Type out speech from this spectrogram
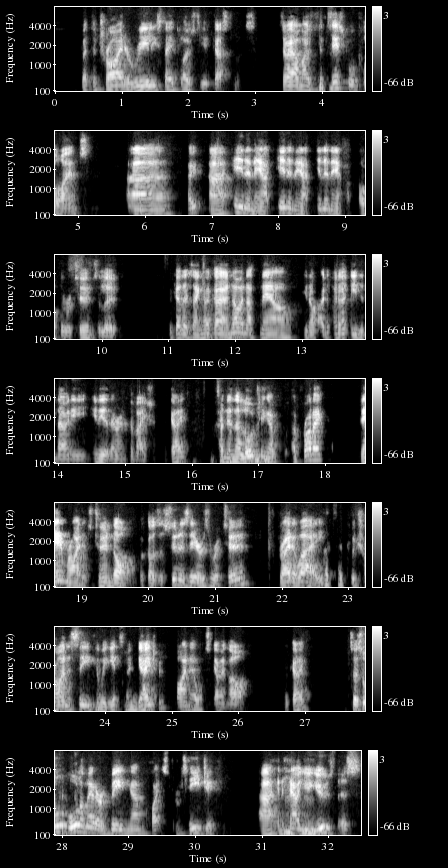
but to try to really stay close to your customers. So our most mm-hmm. successful clients are, are in and out, in and out, in and out of the returns alert. Okay, they're saying, okay, I know enough now. You know, I, I don't need to know any any of their information. Okay, exactly. and then they're launching mm-hmm. a, a product. Damn right, it's turned on because as soon as there is a return, straight away we're trying to see can we get some engagement, find out what's going on. Okay, so it's all, all a matter of being um, quite strategic uh, in how mm-hmm. you use this,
